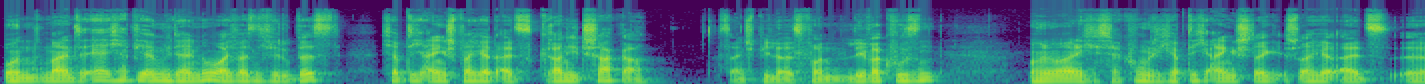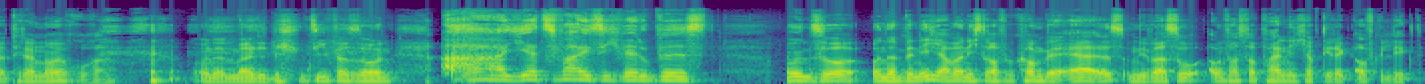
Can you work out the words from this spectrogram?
und meinte, ey, ich habe hier irgendwie deine Nummer, ich weiß nicht, wer du bist. Ich habe dich eingespeichert als Granit Xhaka. Das ein Spieler ist von Leverkusen. Und dann meine ich, ist ja komisch, ich habe dich eingespeichert als äh, Peter Neururer. Und dann meinte die, die Person, ah, jetzt weiß ich, wer du bist. Und so, und dann bin ich aber nicht drauf gekommen, wer er ist. Und mir war es so unfassbar peinlich, ich habe direkt aufgelegt.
